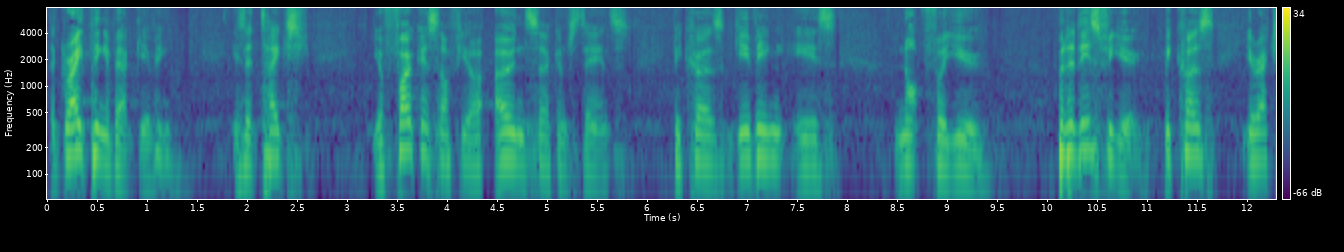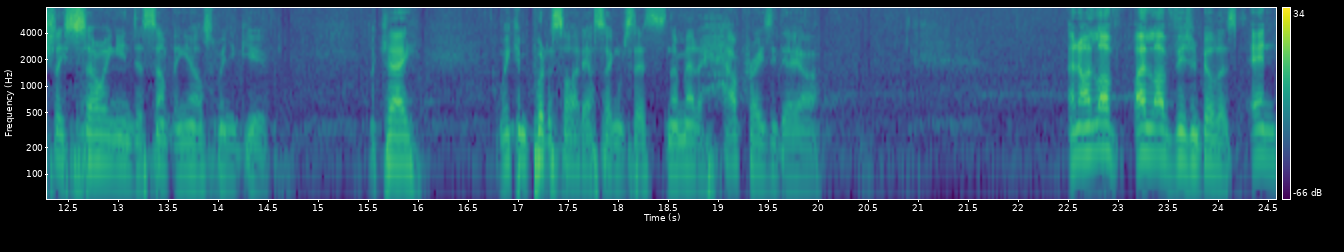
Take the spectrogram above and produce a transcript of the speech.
the great thing about giving, is it takes your focus off your own circumstance because giving is not for you. But it is for you because you're actually sowing into something else when you give. Okay? We can put aside our circumstances no matter how crazy they are. And I love, I love vision builders. And,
